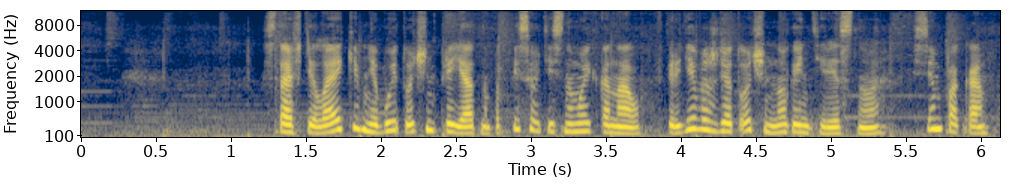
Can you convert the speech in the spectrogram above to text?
Ставьте лайки, мне будет очень приятно. Подписывайтесь на мой канал. Впереди вас ждет очень много интересного. Всем пока!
